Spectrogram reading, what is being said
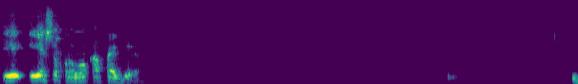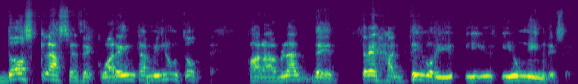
Y, eso provoca pérdida. Dos clases de 40 minutos para hablar de tres activos y- y un índice.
